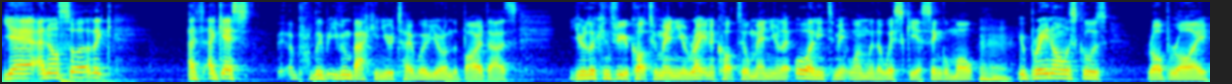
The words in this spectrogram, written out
Yeah, and also like, I, I guess probably even back in your time where you're on the bar, Daz, you're looking through your cocktail menu, you're writing a cocktail menu, you're like, oh, I need to make one with a whiskey, a single malt. Mm-hmm. Your brain always goes, Rob Roy,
